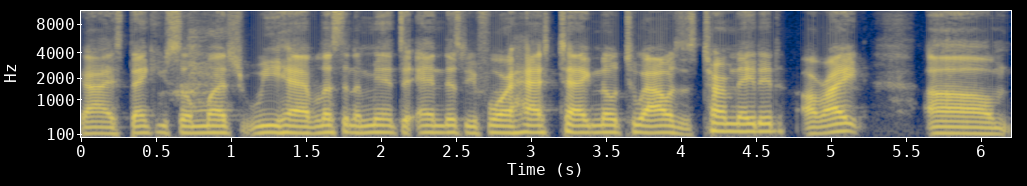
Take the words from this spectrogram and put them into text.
guys. Thank you so much. We have less than a minute to end this before hashtag no two hours is terminated. All right. Um,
